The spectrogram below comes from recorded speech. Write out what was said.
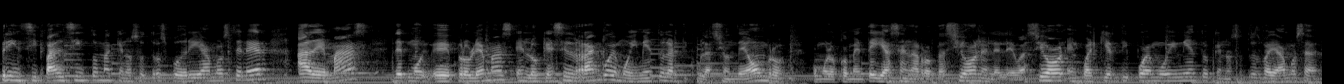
principal síntoma que nosotros podríamos tener, además de eh, problemas en lo que es el rango de movimiento de la articulación de hombro, como lo comenté, ya sea en la rotación, en la elevación, en cualquier tipo de movimiento que nosotros vayamos a...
